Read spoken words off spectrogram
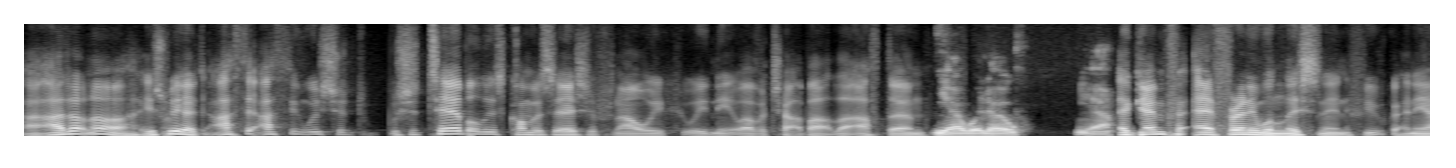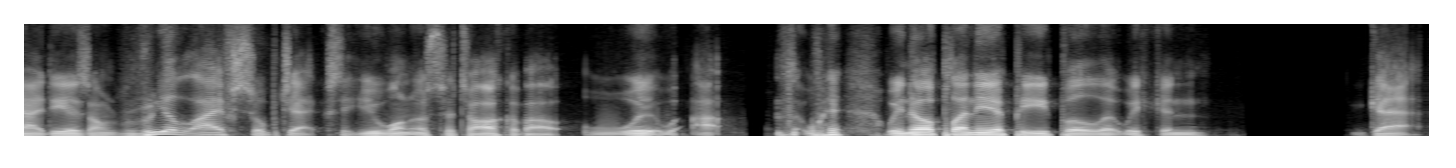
I, I don't know. It's weird. I think I think we should we should table this conversation for now. We we need to have a chat about that after. Um, yeah, we do. Yeah, again, for eh, for anyone listening, if you've got any ideas on real life subjects that you want us to talk about, we we, we we know plenty of people that we can get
